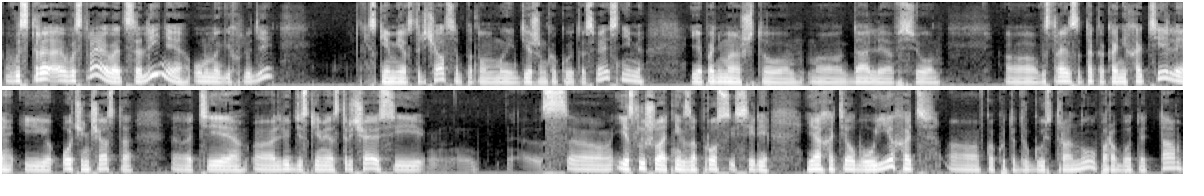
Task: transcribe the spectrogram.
выстраивается линия у многих людей, с кем я встречался, потом мы держим какую-то связь с ними. Я понимаю, что э, далее все выстраиваться так, как они хотели, и очень часто те люди, с кем я встречаюсь, и с, я слышу от них запрос из серии «Я хотел бы уехать в какую-то другую страну, поработать там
